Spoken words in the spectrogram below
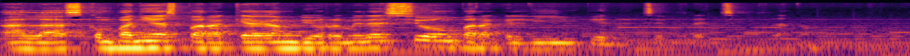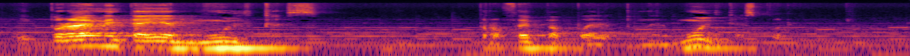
a las compañías para que hagan bioremediación, para que limpien, etcétera, etcétera. Y probablemente hayan multas, Profepa puede poner multas, por ejemplo.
